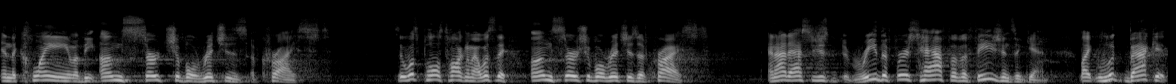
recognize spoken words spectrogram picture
in the claim of the unsearchable riches of christ so, what's Paul's talking about? What's the unsearchable riches of Christ? And I'd ask you just read the first half of Ephesians again. Like, look back at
